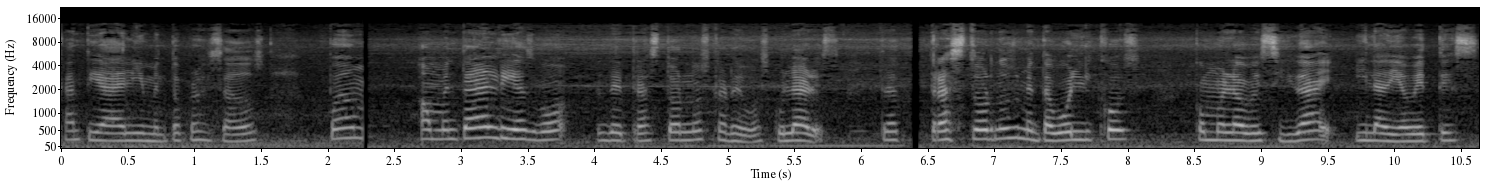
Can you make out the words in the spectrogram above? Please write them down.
cantidad de alimentos procesados puede aumentar el riesgo de trastornos cardiovasculares, trastornos metabólicos como la obesidad y la diabetes,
